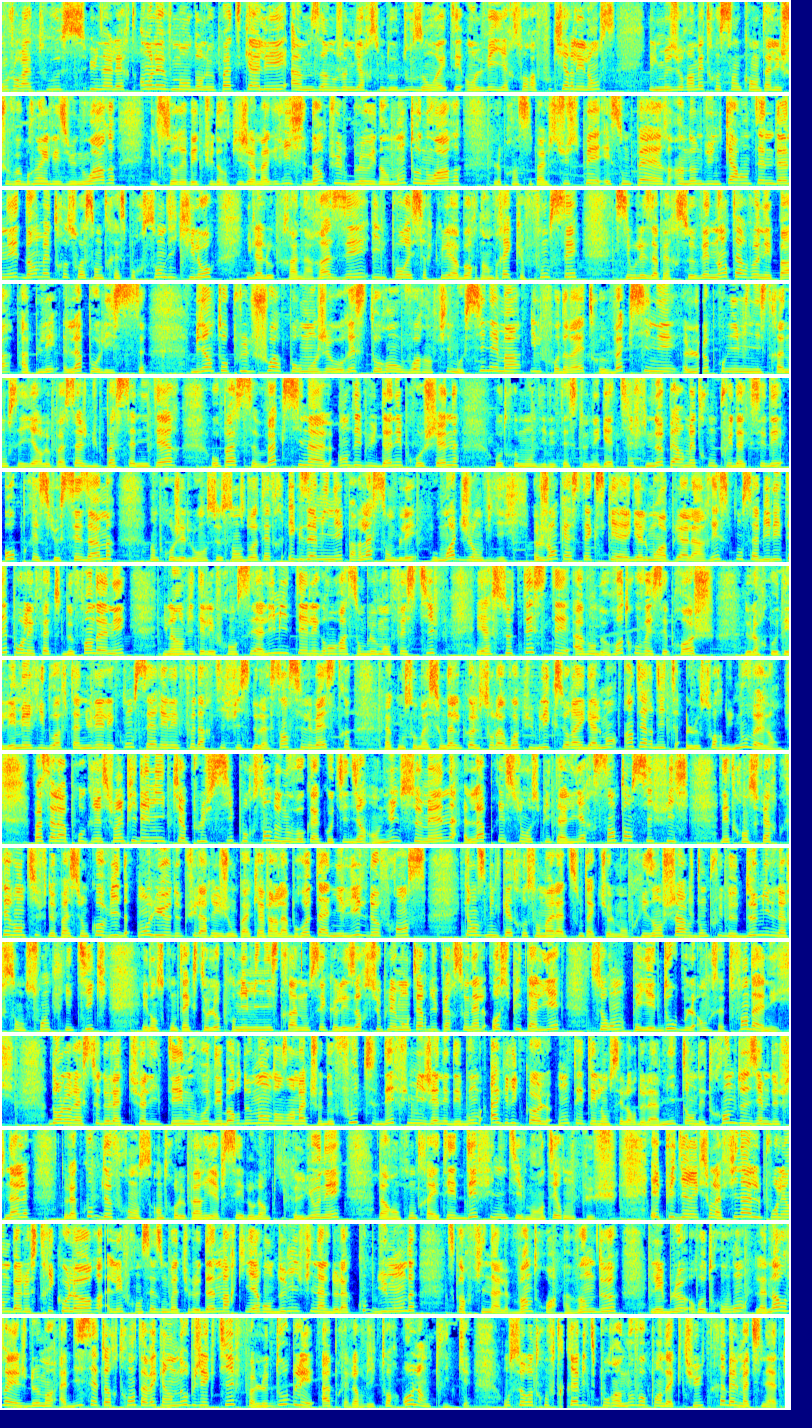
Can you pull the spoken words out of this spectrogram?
Bonjour à tous. Une alerte enlèvement dans le Pas-de-Calais. Hamza, un jeune garçon de 12 ans, a été enlevé hier soir à Fouquier-les-Lances. Il mesure 1m50, a les cheveux bruns et les yeux noirs. Il serait vêtu d'un pyjama gris, d'un pull bleu et d'un manteau noir. Le principal suspect est son père, un homme d'une quarantaine d'années, d'un mètre 73 pour 110 kilos. Il a le crâne rasé. Il pourrait circuler à bord d'un break foncé. Si vous les apercevez, n'intervenez pas. Appelez la police. Bientôt plus le choix pour manger au restaurant ou voir un film au cinéma. Il faudra être vacciné le Premier ministre a annoncé hier le passage du pass sanitaire au pass vaccinal en début d'année prochaine. Autrement dit, les tests négatifs ne permettront plus d'accéder au précieux sésame. Un projet de loi en ce sens doit être examiné par l'Assemblée au mois de janvier. Jean Castex qui a également appelé à la responsabilité pour les fêtes de fin d'année. Il a invité les Français à limiter les grands rassemblements festifs et à se tester avant de retrouver ses proches. De leur côté, les mairies doivent annuler les concerts et les feux d'artifice de la Saint-Sylvestre. La consommation d'alcool sur la voie publique sera également interdite le soir du Nouvel An. Face à la progression épidémique, plus 6% de nouveaux cas quotidiens en une semaine, la pression hospitalière s'intensifie. Des transferts préventifs de patients Covid ont lieu depuis la région PACA vers la Bretagne et l'île de France. 15 400 malades sont actuellement pris en charge, dont plus de 2900 soins critiques. Et dans ce contexte, le Premier ministre a annoncé que les heures supplémentaires du personnel hospitalier seront payées double en cette fin d'année. Dans le reste de l'actualité, nouveau débordement dans un match de foot, des fumigènes et des bombes agricoles ont été lancés lors de la mi-temps des 32e de finale de la Coupe de France entre le Paris FC et l'Olympique lyonnais. La rencontre a été définitivement interrompue. Et puis direction la finale pour les handballeuses tricolores. Les Françaises ont battu le Danemark hier en demi-finale de la Coupe du Monde. Score final 23 à 22. Les Bleus retrouveront la Norvège demain à 17h30 avec un objectif, le doubler après leur victoire olympique. On se retrouve très vite pour un nouveau point d'actu. Très belle matinée à tous.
